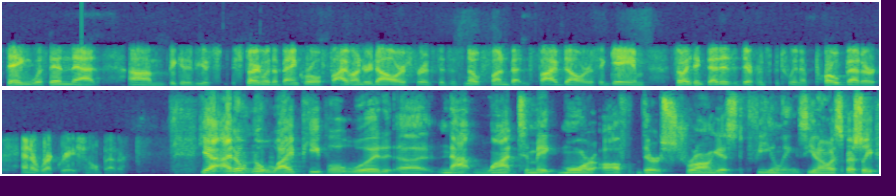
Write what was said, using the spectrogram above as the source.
staying within that um, because if you're starting with a bankroll of five hundred dollars, for instance, it's no fun betting five dollars a game. So I think that is the difference between a pro better and a recreational better. Yeah, I don't know why people would uh, not want to make more off their strongest feelings. You know, especially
